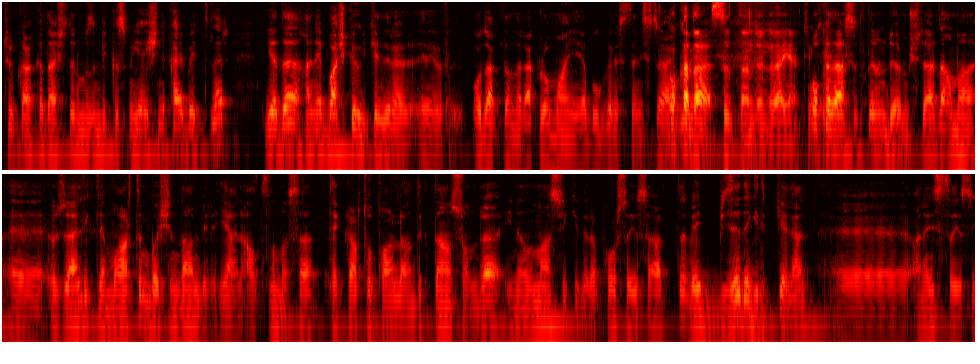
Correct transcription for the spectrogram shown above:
Türk arkadaşlarımızın bir kısmı ya işini kaybettiler ya da hani başka ülkelere e, odaklanarak Romanya, Bulgaristan, İsrail. O kadar sırttan döndüler yani Türkiye. O kadar sırtlarını dönmüşlerdi ama e, özellikle Mart'ın başından beri yani altılı masa tekrar toparlandıktan sonra inanılmaz şekilde rapor sayısı arttı ve bize de gidip gelen e, analist sayısı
